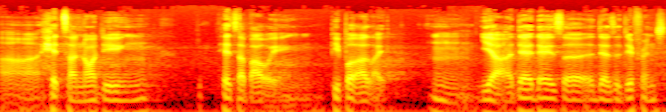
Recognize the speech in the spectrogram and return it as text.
Uh, heads are nodding, heads are bowing. People are like, mm, yeah, there, there's, a, there's a difference.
